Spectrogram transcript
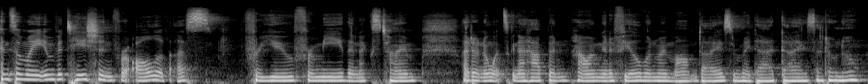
And so, my invitation for all of us, for you, for me, the next time, I don't know what's going to happen, how I'm going to feel when my mom dies or my dad dies, I don't know.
